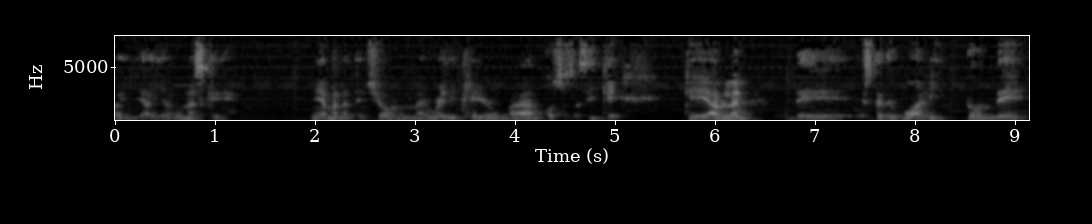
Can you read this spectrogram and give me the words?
hay, hay, algunas que me llaman la atención, Ready Player One, cosas así que, que hablan de este de Wally, donde,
